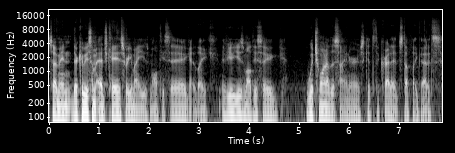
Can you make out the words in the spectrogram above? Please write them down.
So I mean, there could be some edge case where you might use multi-sig. Like if you use multi-sig, which one of the signers gets the credit, stuff like that. It's,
